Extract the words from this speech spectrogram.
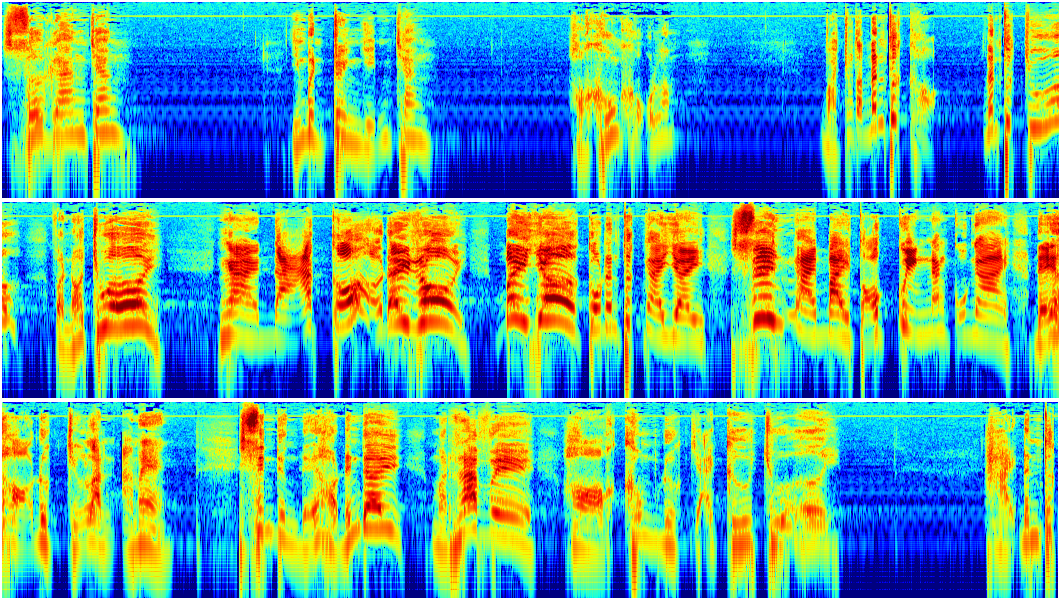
Sơ gan chăng? Những bệnh truyền nhiễm chăng? Họ khốn khổ lắm. Và chúng ta đánh thức họ, đánh thức Chúa và nói Chúa ơi, Ngài đã có ở đây rồi. Bây giờ cô đánh thức Ngài dậy. Xin Ngài bày tỏ quyền năng của Ngài để họ được chữa lành. Amen. Xin đừng để họ đến đây mà ra về họ không được giải cứu Chúa ơi. Hãy đánh thức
